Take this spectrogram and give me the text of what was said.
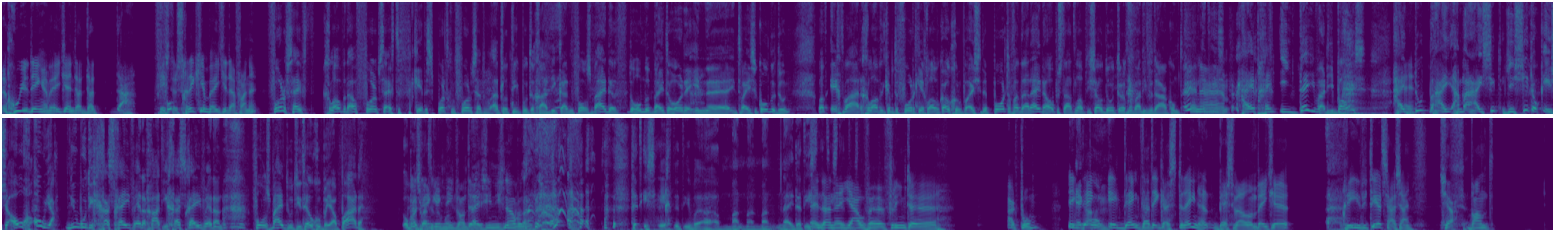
goede dingen, weet je. En dat, dat, ja, Gisteren schrik je een beetje daarvan, hè? Forbes heeft, geloof het nou, Forbes heeft de verkeerde sport. Forbes had op atletiek moeten gaan. Die kan volgens mij de, de 100 meter horden in, eh, in twee seconden doen. Wat echt waar, geloof ik, ik heb het de vorige keer geloof ik ook geroepen. Als je de poorten van de arena open staat, loopt hij zo door terug naar waar hij vandaan komt. En, is- eh, hij heeft geen idee waar die bal is. Hij Eh. doet, hij- maar hij ziet, je ziet ook in zijn ogen, oh ja, nu moet ik gas geven. En dan gaat hij gas geven. En dan, volgens mij doet hij het heel goed bij jouw paarden. Om Dat wat denk ik niet, want daar is hij niet snel genoeg. Het is echt, het, ah, man, man, man. Nee, dat is En dat dan is, eh, dat jouw eh, vriend eh Akpom. Ik denk, ik denk dat ik als trainer best wel een beetje geïrriteerd zou zijn. Tja, Want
